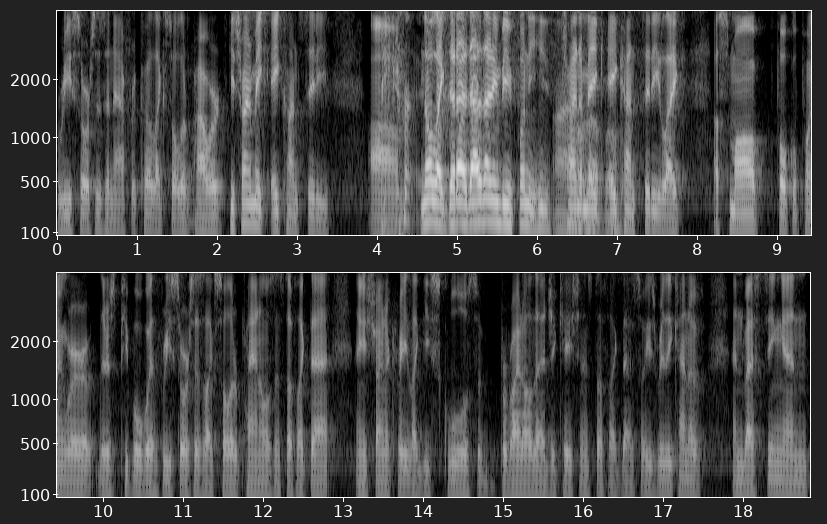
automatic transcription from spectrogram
resources in Africa, like solar powered. He's trying to make Akon City. Um, no, like that. That's not even being funny. He's trying to make up. Akon City like a small focal point where there's people with resources like solar panels and stuff like that and he's trying to create like these schools to provide all the education and stuff like that so he's really kind of investing and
